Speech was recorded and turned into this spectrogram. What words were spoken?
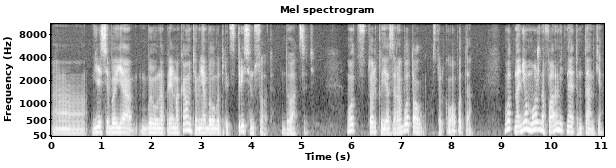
Э, если бы я был на прем-аккаунте, у меня было бы 33 720. Вот столько я заработал, столько опыта. Вот на нем можно фармить на этом танке.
